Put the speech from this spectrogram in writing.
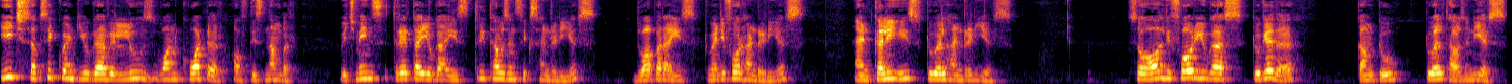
each subsequent yuga will lose one quarter of this number, which means Treta Yuga is 3600 years, Dwapara is 2400 years, and Kali is 1200 years. So all the four yugas together come to 12,000 years.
